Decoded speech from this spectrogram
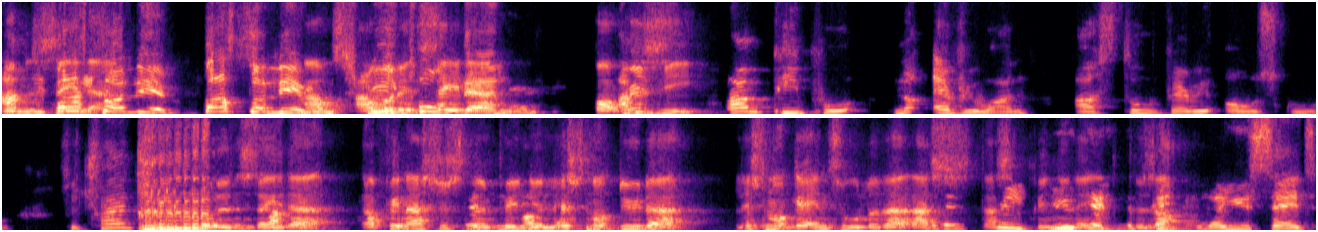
I'm just say Bust that. on him. Bust on him. I, I wouldn't talk say that. then. But Rizzy, some people, not everyone, are still very old school. So try and I wouldn't say that. I think that's just an opinion. Let's not do that. Let's not get into all of that. That's that's you opinionated. gave the Because I, opinion where you said,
